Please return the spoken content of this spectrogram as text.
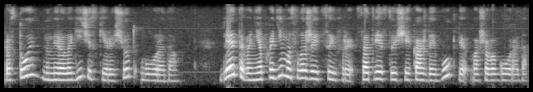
простой нумерологический расчет города. Для этого необходимо сложить цифры, соответствующие каждой букве вашего города,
